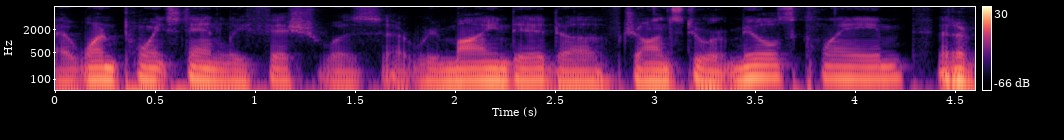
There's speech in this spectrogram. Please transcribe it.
At one point, Stanley Fish was uh, reminded of John Stuart Mill's claim that a,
